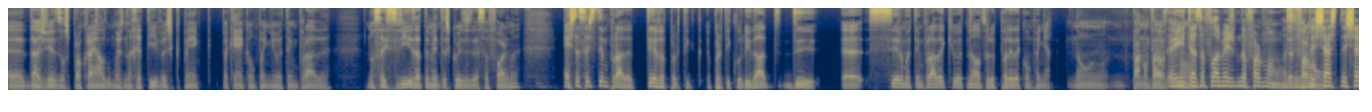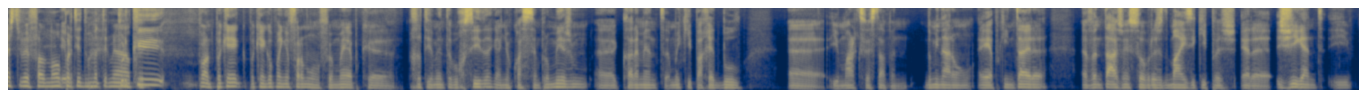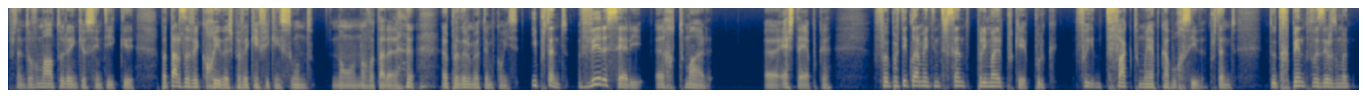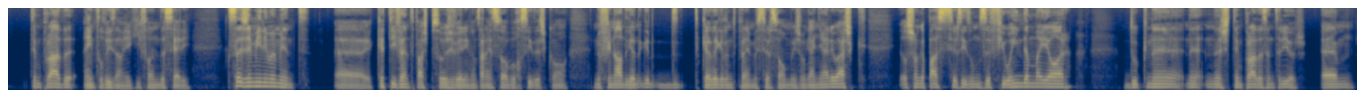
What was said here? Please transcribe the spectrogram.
Uh, de às vezes eles procurarem algumas narrativas que, para para quem acompanhou a temporada, não sei se via exatamente as coisas dessa forma. Esta sexta temporada teve a, partic- a particularidade de uh, ser uma temporada que eu, na altura, parei de acompanhar. Não, pá, não estava. Aí não- estás a falar mesmo da Fórmula 1. Ou Da seja, Fórmula 1. deixaste, deixaste de ver Fórmula 1 a Eu- partir de uma determinada altura. Porque, pronto, para quem, para quem acompanha a Fórmula 1, foi uma época relativamente aborrecida, ganhou quase sempre o mesmo. Uh, claramente, uma equipa, a Red Bull uh, e o Max Verstappen, dominaram a época inteira. A vantagem sobre as demais equipas era gigante, e portanto, houve uma altura em que eu senti que para estares a ver corridas, para ver quem fica em segundo, não, não vou estar a, a perder o meu tempo com isso. E portanto, ver a série a retomar uh, esta época foi particularmente interessante, primeiro porquê? Porque foi de facto uma época aborrecida. Portanto, tu de repente fazeres uma temporada em televisão, e aqui falando da série, que seja minimamente ah, cativante para as pessoas verem não estarem só aborrecidas com no final de, de- de cada grande prémio ser só o mesmo a ganhar, eu acho que eles são capazes de ser sido um desafio ainda maior do que na- na- nas temporadas anteriores. Um,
